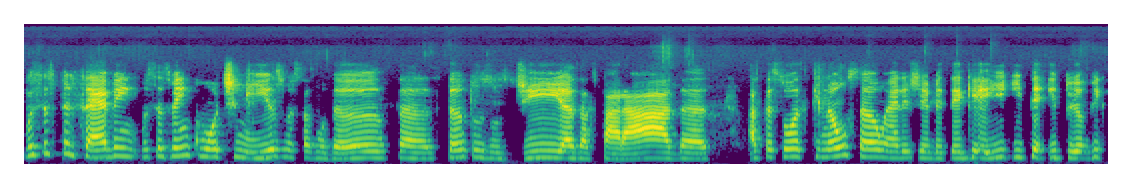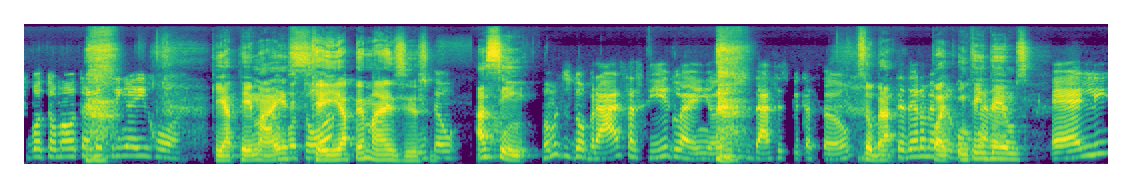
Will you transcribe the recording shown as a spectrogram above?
Vocês percebem, vocês veem com otimismo essas mudanças, tantos os dias, as paradas, as pessoas que não são LGBTQI, e, te, e tu, eu vi que tu botou uma outra letrinha aí, Rô. Que a P mais. isso. Então, Assim, Vamos desdobrar essa sigla, hein, antes de dar essa explicação. desdobrar. Entenderam a minha Pode, pergunta? né? entendemos. L,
